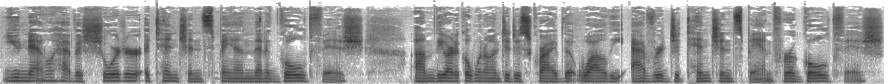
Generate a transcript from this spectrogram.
You Now Have a Shorter Attention Span Than a Goldfish. Um, the article went on to describe that while the average attention span for a goldfish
